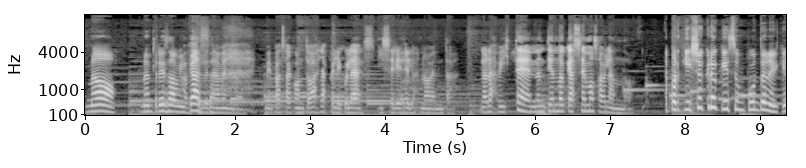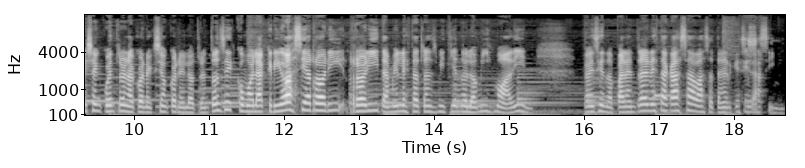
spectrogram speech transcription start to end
no, no entres a mi casa. Absolutamente. Me pasa con todas las películas y series de los 90. ¿No las viste? No entiendo qué hacemos hablando. Porque yo creo que es un punto en el que ella encuentra una conexión con el otro. Entonces, como la crió hacia Rory, Rory también le está transmitiendo lo mismo a Dean. Como diciendo, para entrar en esta casa vas a tener que ser así.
